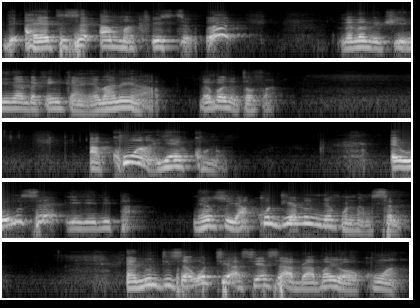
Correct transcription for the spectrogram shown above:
de ayɛ te sɛ ama kristo. Mɛma mi twi ni na bɛkenkan ɛba ne ha mɛbɔ ne tɔfa. Ako a yɛrekɔ no ɛwɔ mu sɛ yɛyɛ nipa nanso yɛakodeɛ no nyɛ honam sɛm. Ɛnu nti sɛ wote aseɛ sɛ abraba yɛ ɔko a.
